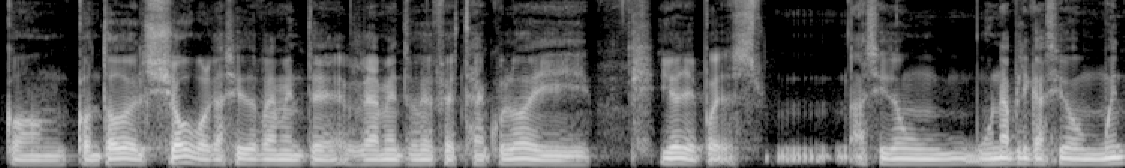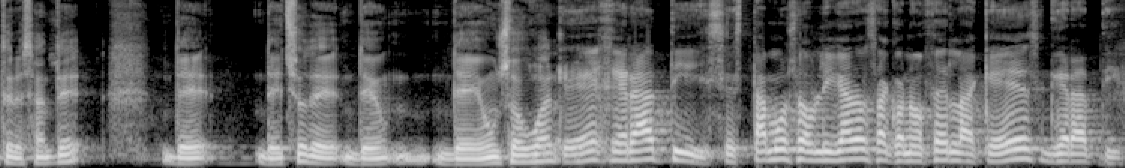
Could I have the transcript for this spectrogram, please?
con, con, todo el show, porque ha sido realmente, realmente un espectáculo y, y oye, pues ha sido una aplicación muy interesante de de hecho, de, de, un software... Que es gratis. Estamos obligados a conocerla, que es gratis.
